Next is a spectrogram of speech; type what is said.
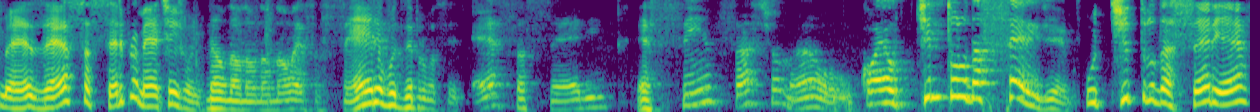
Mas essa série promete, hein, Júnior? Não, não, não, não, não. Essa série, eu vou dizer pra você. Essa série é sensacional. Qual é o título da série, Diego? O título da série é.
